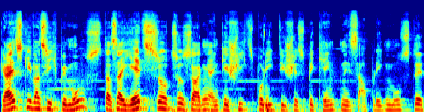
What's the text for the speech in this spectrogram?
Kreisky war sich bewusst, dass er jetzt sozusagen ein geschichtspolitisches Bekenntnis ablegen musste,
